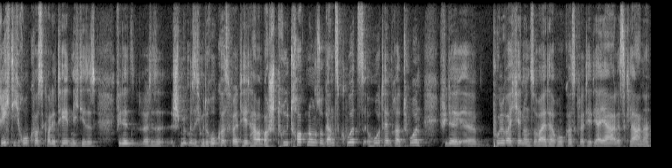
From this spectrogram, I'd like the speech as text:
Richtig Rohkostqualität, nicht dieses, viele Leute schmücken sich mit Rohkostqualität, haben aber Sprühtrocknung, so ganz kurz, hohe Temperaturen, viele äh, Pulverchen und so weiter. Rohkostqualität, ja, ja, alles klar, ne?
